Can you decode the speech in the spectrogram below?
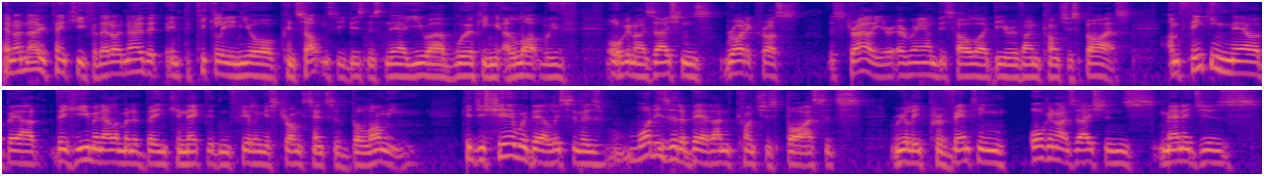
And I know, thank you for that. I know that, in particularly in your consultancy business now, you are working a lot with organisations right across Australia around this whole idea of unconscious bias. I'm thinking now about the human element of being connected and feeling a strong sense of belonging. Could you share with our listeners what is it about unconscious bias that's really preventing organisations, managers,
